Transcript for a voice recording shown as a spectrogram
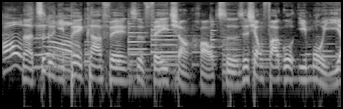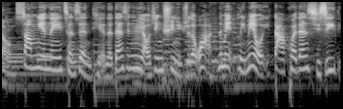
哦。那这个你配咖啡是非常好吃，就像法国一模一样。上面那一层是很甜的，但是你咬进去，你觉得哇，那边里面有一大块，但是其实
